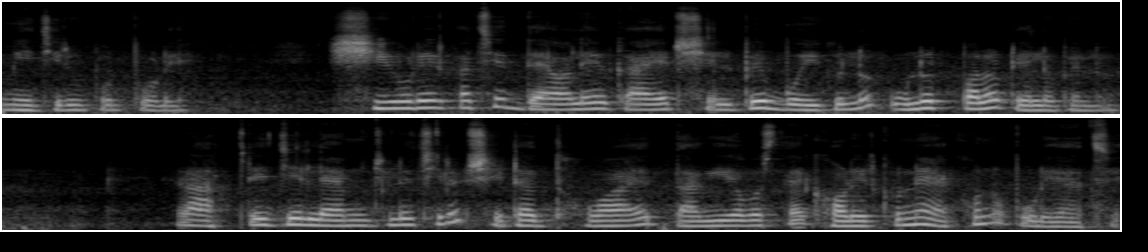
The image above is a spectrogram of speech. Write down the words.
মেঝের উপর পড়ে। শিওরের কাছে দেওয়ালের গায়ের শেল্পে বইগুলো উলট পালট এলোমেলো। রাত্রে যে ল্যাম্প জ্বলেছিল, সেটা ধোয়ায় দাগি অবস্থায় ঘরের কোণে এখনও পড়ে আছে।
